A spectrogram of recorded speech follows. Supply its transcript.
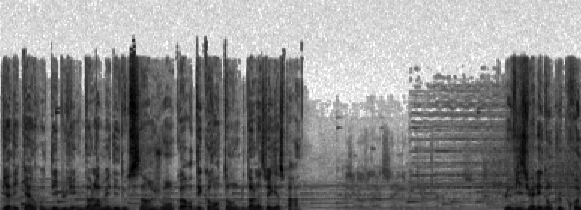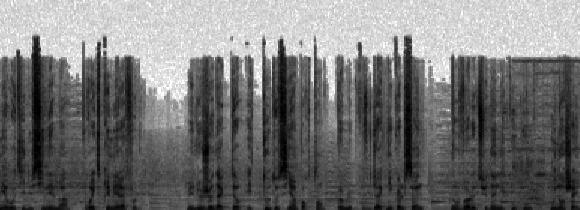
via des cadres débulés dans l'armée des douze singes ou encore des grands angles dans Las Vegas Parade. Le visuel est donc le premier outil du cinéma pour exprimer la folie. Mais le jeu d'acteur est tout aussi important, comme le prouve Jack Nicholson dans Vol au-dessus d'un nid coucou ou dans Shining.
